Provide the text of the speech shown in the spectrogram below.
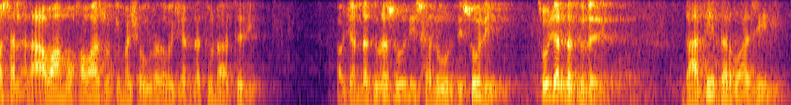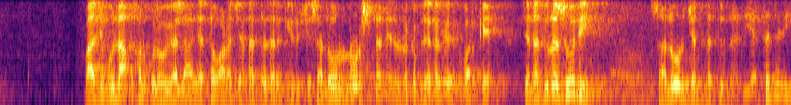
مسله د عوام او خواصو کې مشهور ده وي جنتونه اته دي او جنتونه سودي سلور دي سودي سو جنتونه دي داتي دروازې دي بازی مولا خلق له وی الله یته واړه جنت در کې چې سلور نور شته نو رقم دې نه ورکه جنتونه سودي سلور جنتونه دي اته نه دي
